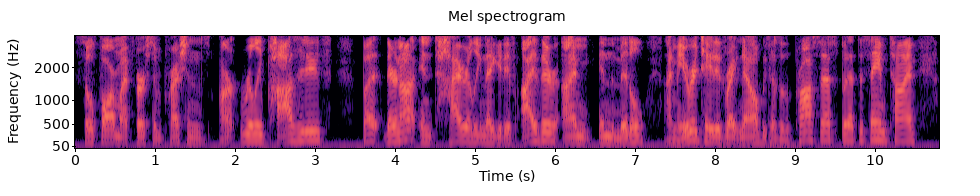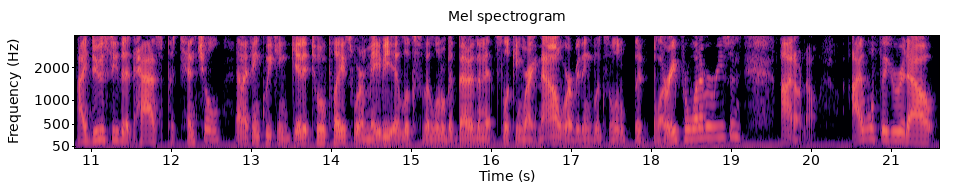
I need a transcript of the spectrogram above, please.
So far, my first impressions aren't really positive but they're not entirely negative either. I'm in the middle. I'm irritated right now because of the process, but at the same time, I do see that it has potential, and I think we can get it to a place where maybe it looks a little bit better than it's looking right now, where everything looks a little bit blurry for whatever reason. I don't know. I will figure it out,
